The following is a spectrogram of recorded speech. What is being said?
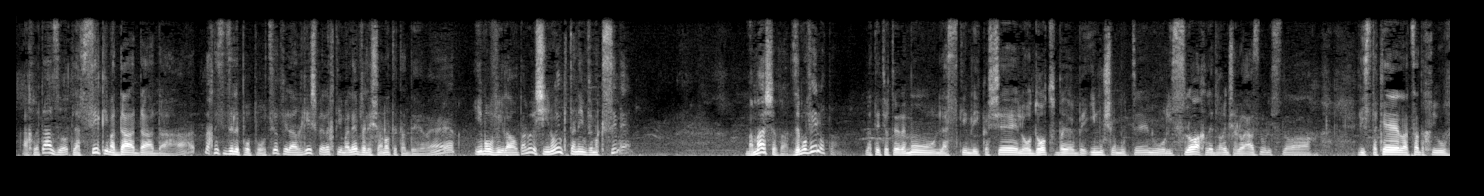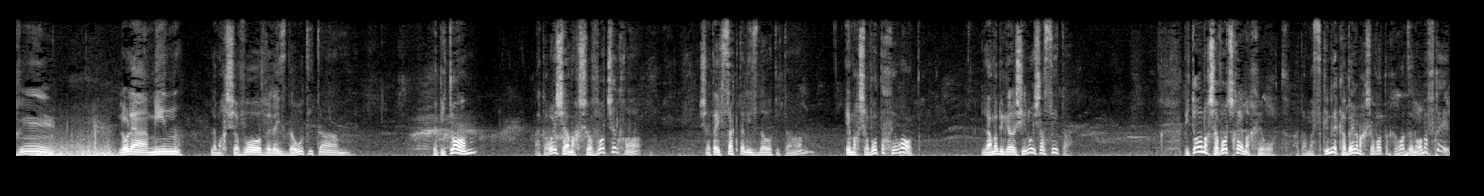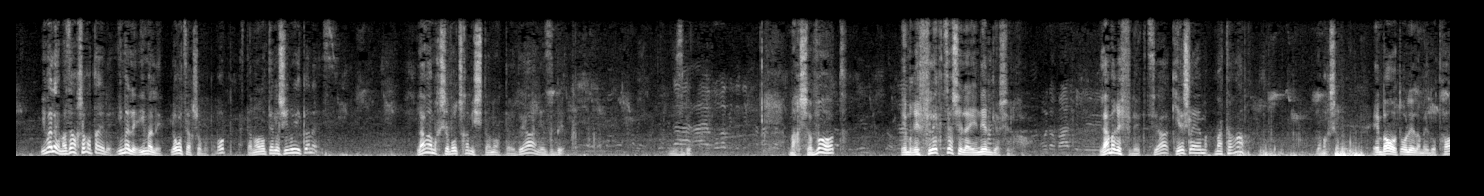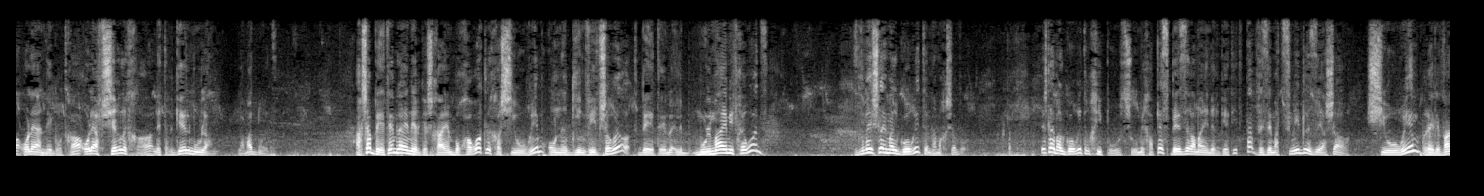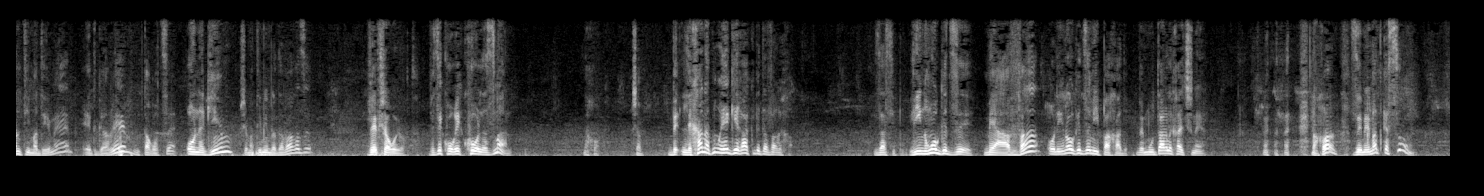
ההחלטה הזאת, להפסיק עם הדעת, דעת, דעת, להכניס את זה לפרופורציות ולהרגיש וללכת עם הלב ולשנות את הדרך, היא מובילה אותנו לשינויים קטנים ומקסימים. ממש אבל, זה מוביל אותנו. לתת יותר אמון, להסכים להיקשה, להודות באי מושלמותנו, לסלוח לדברים שלא העזנו לסלוח, להסתכל על הצד החיובי, לא להאמין למחשבות ולהזדהות איתם. ופתאום אתה רואה שהמחשבות שלך, שאתה הפסקת להזדהות איתן, הן מחשבות אחרות. למה? בגלל השינוי שעשית. פתאום המחשבות שלך הן אחרות. אתה מסכים לקבל מחשבות אחרות? זה נורא מפחיד. אימא'לה, מה זה המחשבות האלה? אימא'לה, אימא'לה, לא רוצה לחשוב אותן. הופ, אז אתה לא נותן לשינוי להיכנס. למה המחשבות שלך משתנות? אתה יודע? אני אסביר. אני אסביר. מחשבות הן רפלקציה של האנרגיה שלך. למה רפלקציה? כי יש להם מטרה למחשבות. הן באות או ללמד אותך, או לענג אותך, או לאפשר לך לתרגל מולם. למדנו את זה. עכשיו, בהתאם לאנרגיה שלך, הן בוחרות לך שיעורים, עונגים ואפשרויות. בהתאם, מול מה הם יבחרו את זה? זאת אומרת, יש להם אלגוריתם למחשבות. יש להם אלגוריתם חיפוש שהוא מחפש באיזה רמה אנרגטית אתה, וזה מצמיד לזה ישר שיעורים רלוונטיים מדהימים, אתגרים, אם אתה רוצה, עונגים שמתאימים לדבר הזה, ואפשרויות. וזה קורה כל הזמן. נכון. עכשיו, לך נתנו הגה רק בדבר אחד. זה הסיפור. לנהוג את זה מאהבה, או לנהוג את זה מפחד, ומותר לך את שנייה. נכון? זה מימד קסום.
